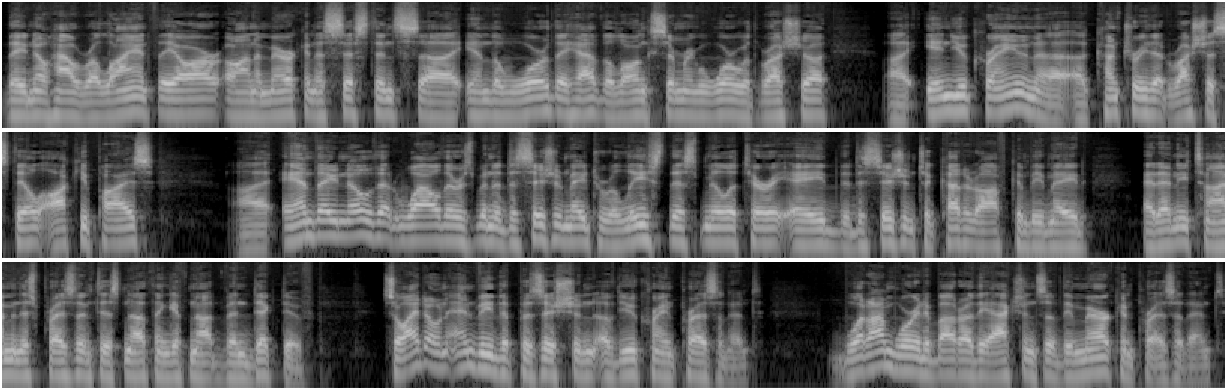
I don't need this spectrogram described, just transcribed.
They know how reliant they are on American assistance uh, in the war they have, the long simmering war with Russia uh, in Ukraine, a, a, country that Russia still occupies. Uh, and they know that while there's been a decision made to release this military aid, the decision to cut it off can be made at any time, and this president is nothing if not vindictive. So I don't envy the position of the Ukraine president. What I'm worried about are the actions of the American president.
